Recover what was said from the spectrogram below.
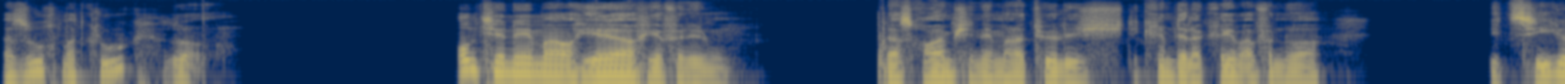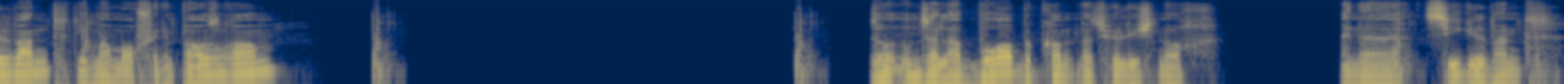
Versuch mal klug. So. Und hier nehmen wir hier, hier für den Das Räumchen nehmen wir natürlich die Creme de la Creme, einfach nur die Ziegelwand. Die machen wir auch für den Pausenraum. So, und unser Labor bekommt natürlich noch eine Ziegelwand,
